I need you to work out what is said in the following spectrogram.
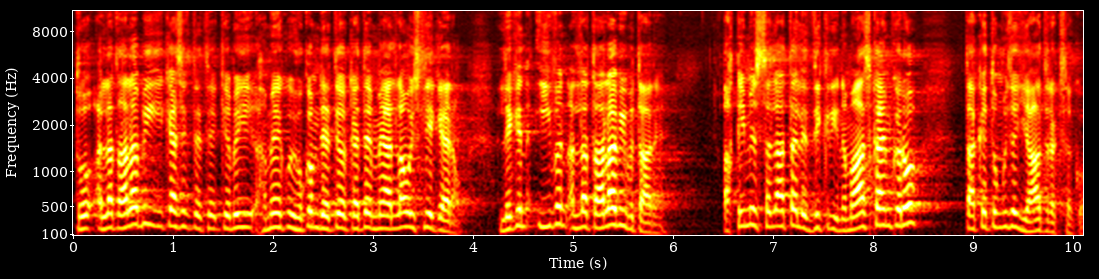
تو اللہ تعالیٰ بھی یہ کہہ سکتے تھے کہ بھئی ہمیں کوئی حکم دیتے اور کہتے ہیں، میں اللہ ہوں اس لیے کہہ رہا ہوں۔ لیکن ایون اللہ تعالیٰ بھی بتا رہے ہیں عقیم صلاح تعالی ذکری نماز قائم کرو تاکہ تم مجھے یاد رکھ سکو۔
